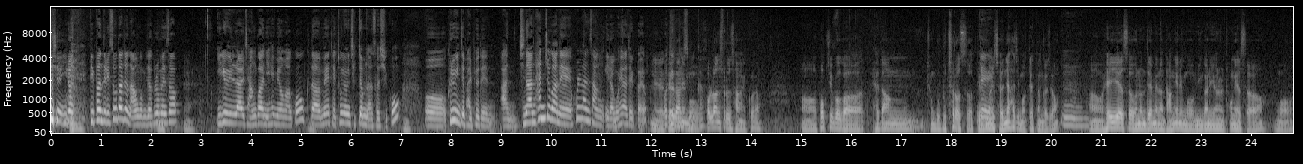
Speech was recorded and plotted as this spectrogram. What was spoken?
이제 이런 네. 비판들이 쏟아져 나온 겁니다. 그러면서 네. 일요일 날 장관이 해명하고 그다음에 대통령이 직접 나서시고 어, 그리고 이제 발표된 안. 지난 한 주간의 혼란상이라고 해야 될까요? 네, 어떻게 대단히 뭐 보셨습니까? 뭐 혼란스러운 상황이고요. 어, 복지부가 해당 정부 부처로서 대응을 네. 전혀 하지 못했던 거죠. 음. 어, 회의에서 의논되면은 당연히 뭐 민간위원을 통해서 뭐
